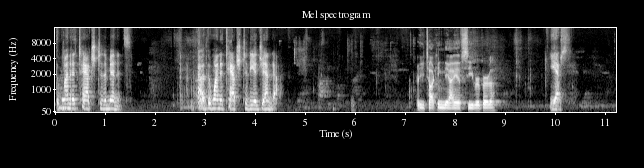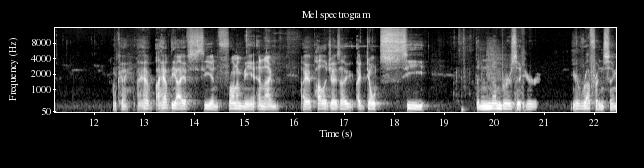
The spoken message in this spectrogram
The one attached to the minutes. Uh, the one attached to the agenda. Are you talking the IFC, Roberta? Yes, Okay, I have, I have the IFC in front of me and I'm, I apologize, I, I don't see the numbers that you're, you're referencing.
